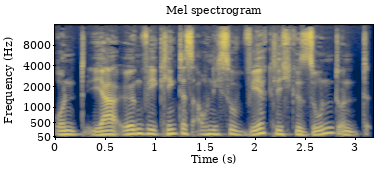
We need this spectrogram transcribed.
Und ja, irgendwie klingt das auch nicht so wirklich gesund und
